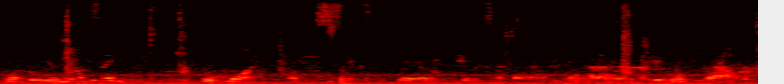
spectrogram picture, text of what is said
Dude, uh, what, what I'm saying is, you took the one from the six to there instead of something else. It moved out.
